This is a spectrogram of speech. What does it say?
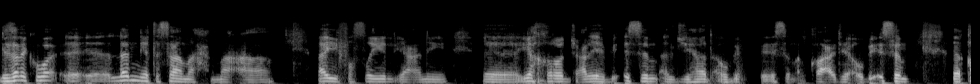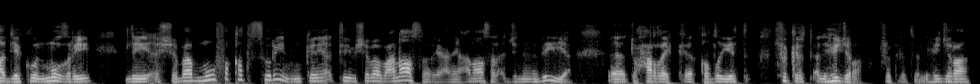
لذلك هو آه، لن يتسامح مع أي فصيل يعني آه، يخرج عليه باسم الجهاد أو باسم القاعدة أو باسم آه، قد يكون مغري للشباب. مو فقط السوريين ممكن يأتي بشباب عناصر يعني عناصر أجنبية تحرك قضية فكرة الهجرة. فكرة الهجرة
